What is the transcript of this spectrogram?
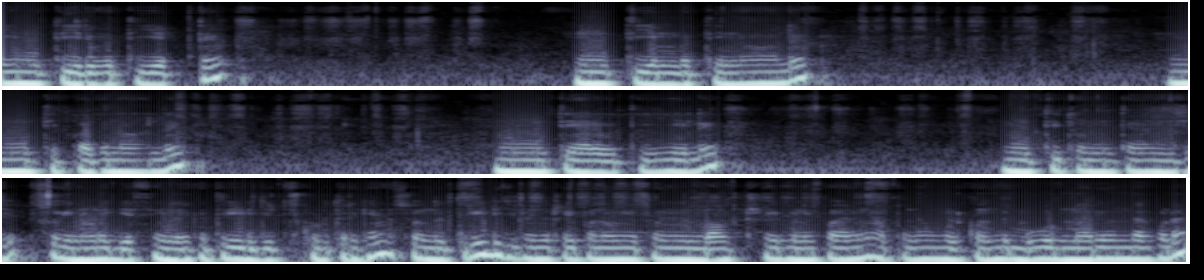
ஐநூற்றி இருபத்தி எட்டு. நூற்றி எண்பத்தி நாலு. முந்நூற்றி பதினாலு. முந்நூற்றி அறுபத்தி ஏழு. நூற்றி தொண்ணூற்றி அஞ்சு ஸோ என்னோட கெஸ்ஸிங்கில் இருக்க த்ரீ டிஜிட்ஸ் கொடுத்துருக்கேன். ஸோ அந்த த்ரீ டிஜிட் வந்து ட்ரை பண்ணுவாங்க. இப்போ வந்து பாக்ஸ் ட்ரை பண்ணி பாருங்கள் அப்போ தான் உங்களுக்கு வந்து போர்டு மாதிரி வந்தால் கூட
